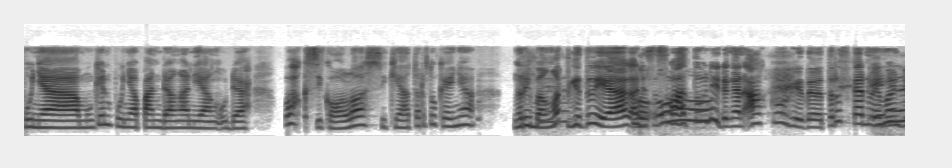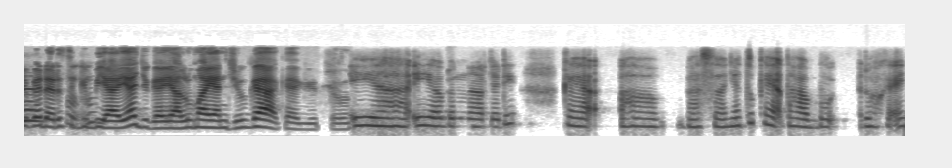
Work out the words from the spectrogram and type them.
punya mungkin punya pandangan yang udah wah psikolog, psikiater tuh kayaknya ngeri banget iya, gitu ya, ada sesuatu oh, nih dengan aku gitu. Terus kan memang juga iya, dari segi biaya juga ya lumayan juga kayak gitu. Iya, iya benar. Jadi kayak eh, bahasanya tuh kayak tabu. Aduh, kayaknya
